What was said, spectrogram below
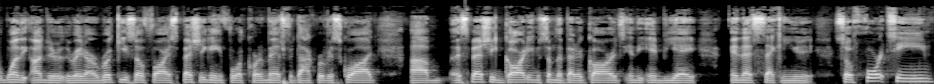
one of the under the radar rookies so far, especially getting fourth quarter minutes for Doc Rivers squad, um, especially guarding some of the better guards in the NBA in that second unit. So 14,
